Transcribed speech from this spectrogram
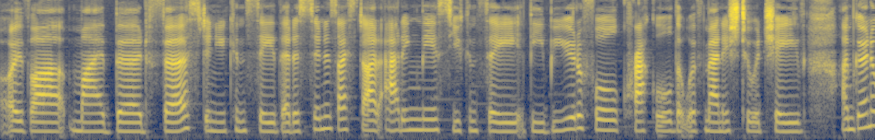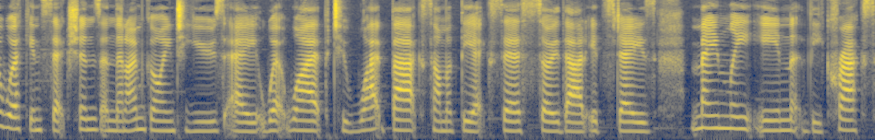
over my bird first. And you can see that as soon as I start adding this, you can see the beautiful crackle that we've managed to achieve. I'm going to work in sections and then I'm going to use a wet wipe to wipe back some of the excess so that it stays mainly in the cracks.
